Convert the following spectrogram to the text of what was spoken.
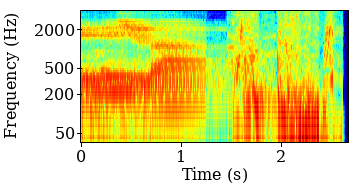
Initialize.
